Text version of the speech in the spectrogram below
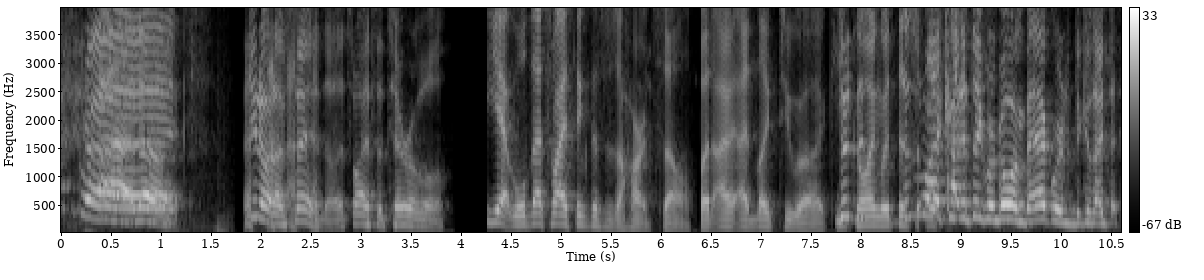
That's I know. You know what I'm saying though. That's why it's a terrible. Yeah, well, that's why I think this is a hard sell. But I, I'd like to uh, keep Th- going with this. This is why I kind of think we're going backwards because I, th-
